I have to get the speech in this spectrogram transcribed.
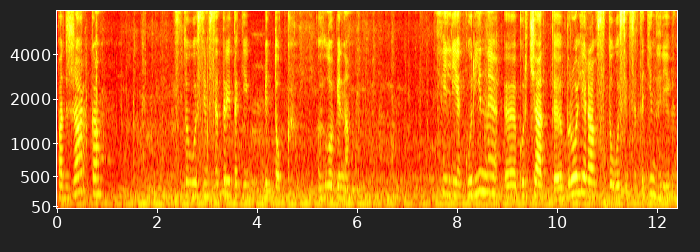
поджарка 183 такий біток глобіна. Філе куріне, е, курчат бройлера 181 гривень.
